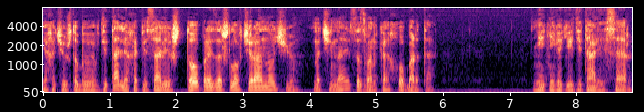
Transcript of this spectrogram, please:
«Я хочу, чтобы вы в деталях описали, что произошло вчера ночью, начиная со звонка Хобарта». «Нет никаких деталей, сэр.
